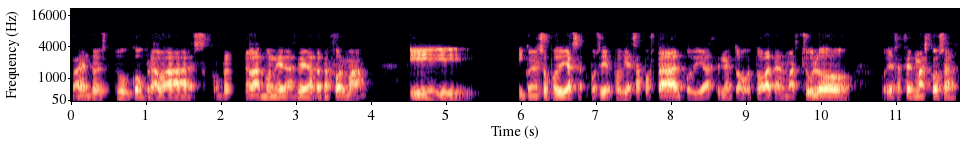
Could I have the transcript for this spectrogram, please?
Entonces tú comprabas, comprabas monedas de la plataforma y, y con eso podías, podías apostar, podías tener tu, tu, avatar más chulo, podías hacer más cosas.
